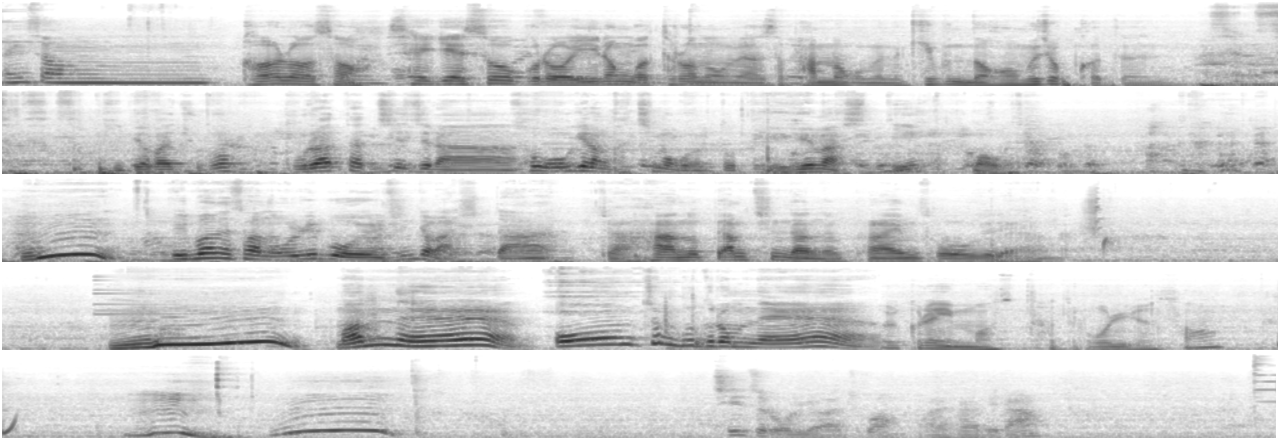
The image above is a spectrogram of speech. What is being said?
완성. 걸어서 세계 속으로 이런 거 틀어놓으면서 밥 먹으면 기분 너무 좋거든. 비벼가지고 브라타 치즈랑 소고기랑 같이 먹으면 또 되게 맛있디. 먹어보자. 음 이번에 산 올리브 오일 진짜 맛있다. 자 한우 뺨친다는 프라임 소고기래. 음 맞네. 엄청 부드럽네. 홀그레인 머스타드를 올려서 음, 음. 치즈를 올려가지고 와사비랑.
